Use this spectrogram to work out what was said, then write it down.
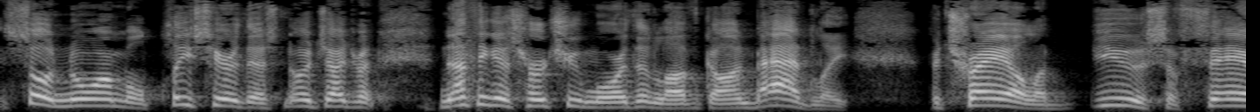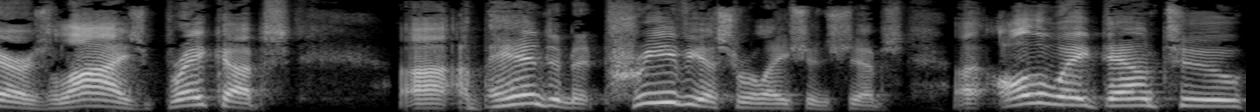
so normal. Please hear this. No judgment. Nothing has hurt you more than love gone badly. Betrayal, abuse, affairs, lies, breakups, uh, abandonment, previous relationships, uh, all the way down to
